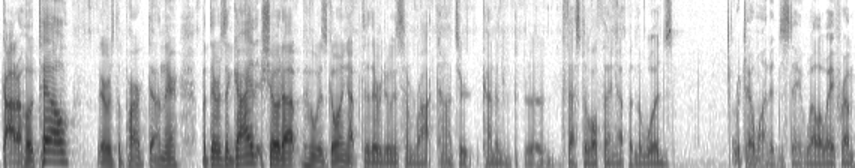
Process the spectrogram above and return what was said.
Got a hotel. There was the park down there. But there was a guy that showed up who was going up to, they were doing some rock concert kind of uh, festival thing up in the woods, which I wanted to stay well away from.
